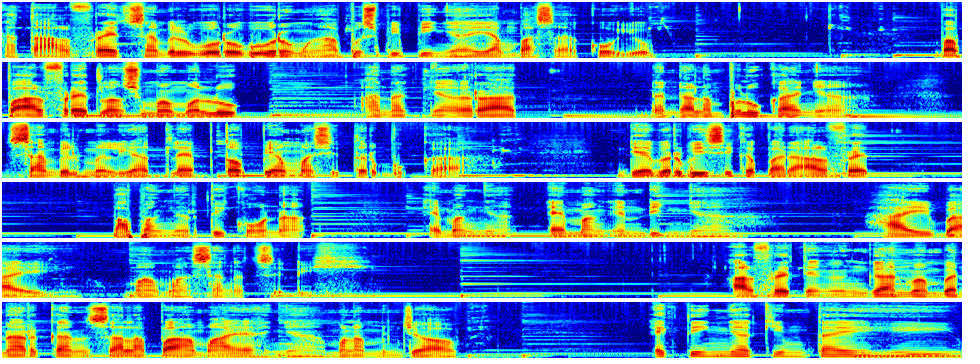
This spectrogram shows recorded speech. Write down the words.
kata Alfred sambil buru-buru menghapus pipinya yang basah kuyup. Bapak Alfred langsung memeluk anaknya erat dan dalam pelukannya sambil melihat laptop yang masih terbuka. Dia berbisik kepada Alfred, "Papa ngerti kok, Nak. Emangnya emang endingnya Hai bye, mama sangat sedih. Alfred yang enggan membenarkan salah paham ayahnya malah menjawab, Aktingnya Kim Tae Hee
